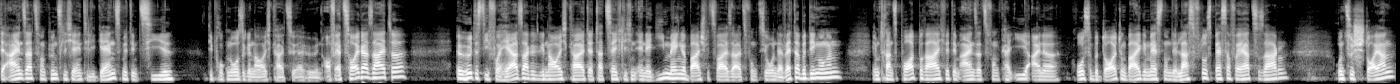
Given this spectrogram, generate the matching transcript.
Der Einsatz von künstlicher Intelligenz mit dem Ziel, die Prognosegenauigkeit zu erhöhen. Auf Erzeugerseite erhöht es die Vorhersagegenauigkeit der tatsächlichen Energiemenge, beispielsweise als Funktion der Wetterbedingungen. Im Transportbereich wird dem Einsatz von KI eine große Bedeutung beigemessen, um den Lastfluss besser vorherzusagen und zu steuern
